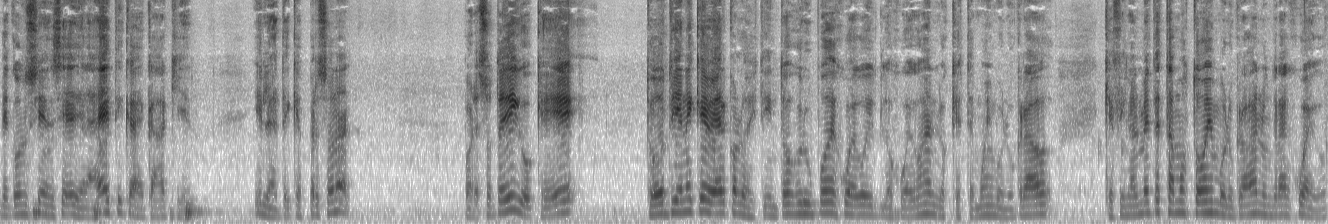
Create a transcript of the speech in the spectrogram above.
de conciencia y de la ética de cada quien. Y la ética es personal. Por eso te digo que todo tiene que ver con los distintos grupos de juego y los juegos en los que estemos involucrados, que finalmente estamos todos involucrados en un gran juego.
